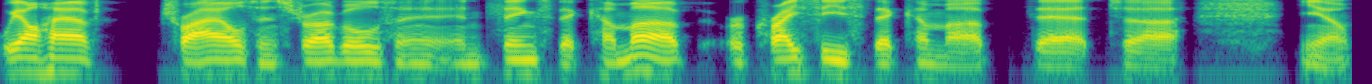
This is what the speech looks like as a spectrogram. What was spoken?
we all have trials and struggles and, and, things that come up or crises that come up that uh, you know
